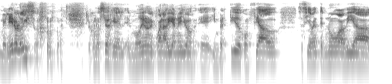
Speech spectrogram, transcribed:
Melero lo hizo, reconoció que el, modelo en el cual habían ellos eh, invertido, confiado, sencillamente no había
